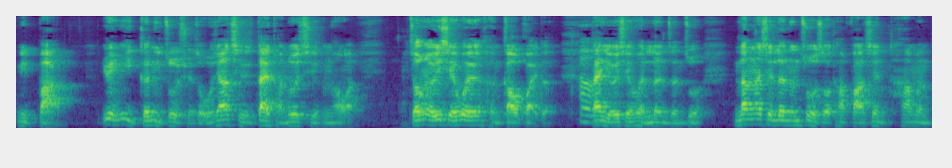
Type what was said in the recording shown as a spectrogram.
你把愿意跟你做的选手，我现在其实带团队其实很好玩。总有一些会很高拐的，嗯、但有一些会很认真做。让那些认真做的时候，他发现他们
